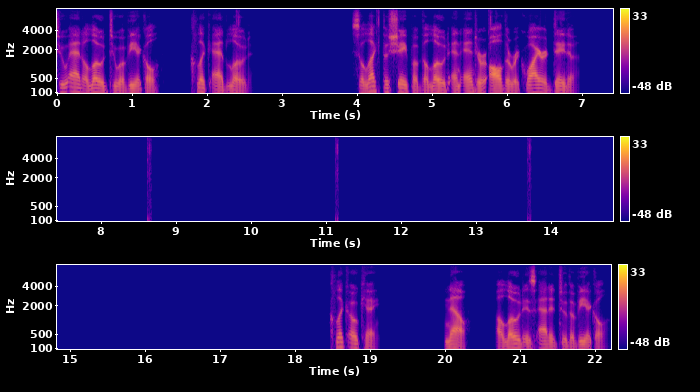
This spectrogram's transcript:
To add a load to a vehicle, click Add Load. Select the shape of the load and enter all the required data. Click OK. Now, a load is added to the vehicle.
